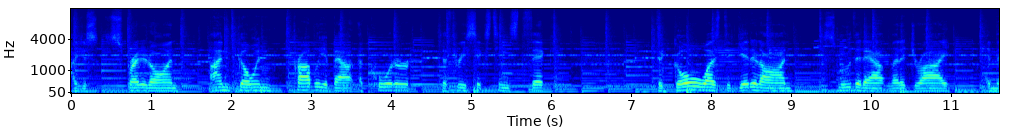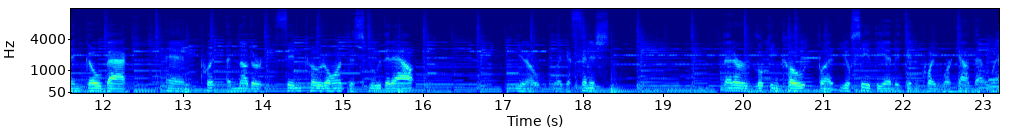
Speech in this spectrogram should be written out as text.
I just spread it on. I'm going probably about a quarter to 3 16ths thick the goal was to get it on, smooth it out, let it dry, and then go back and put another thin coat on to smooth it out. You know, like a finished, better looking coat, but you'll see at the end it didn't quite work out that way.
